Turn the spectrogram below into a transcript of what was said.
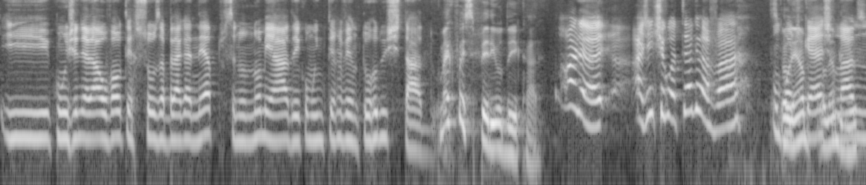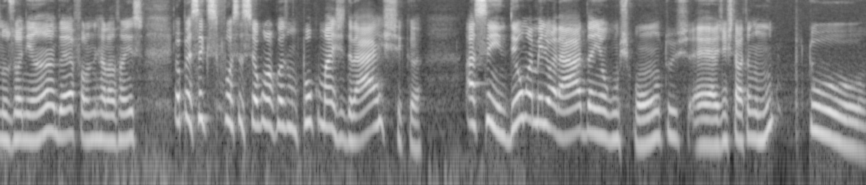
e com o general Walter Souza Braga Neto sendo nomeado aí como interventor do Estado. Como é que foi esse período aí, cara? Olha, a gente chegou até a gravar um Eu podcast lembro- lembro lá disso. no Zoneando, é, falando em relação a isso. Eu pensei que se fosse ser alguma coisa um pouco mais drástica, assim, deu uma melhorada em alguns pontos. É, a gente estava tendo muito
